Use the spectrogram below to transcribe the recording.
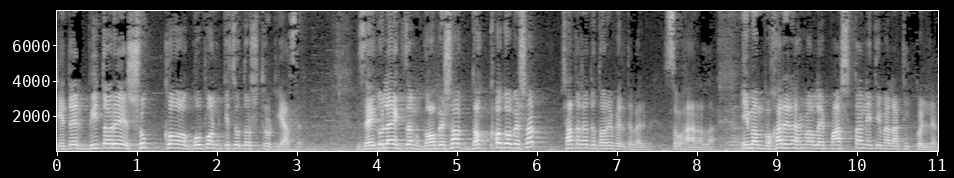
কিন্তু এর ভিতরে সূক্ষ্ম, গোপন কিছু দোষ ত্রুটি আছে। যেগুলো একজন গবেষক, দক্ষ গবেষক সাথে সাথে ধরে ফেলতে পারবে। সোহান আল্লাহ ইমাম বুখারি রহমাল্লাহ পাঁচটা নীতিমেলা ঠিক করলেন।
